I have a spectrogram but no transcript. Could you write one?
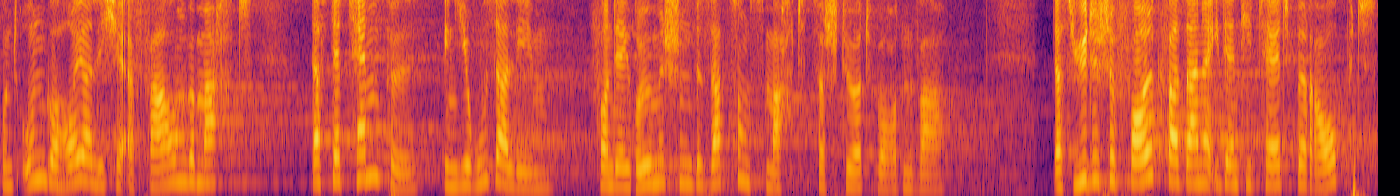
und ungeheuerliche Erfahrung gemacht, dass der Tempel in Jerusalem von der römischen Besatzungsmacht zerstört worden war. Das jüdische Volk war seiner Identität beraubt,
